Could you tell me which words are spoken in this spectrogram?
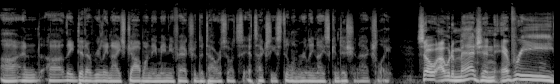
uh, and uh, they did a really nice job when they manufactured the tower. So it's it's actually still in really nice condition, actually. So I would imagine every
